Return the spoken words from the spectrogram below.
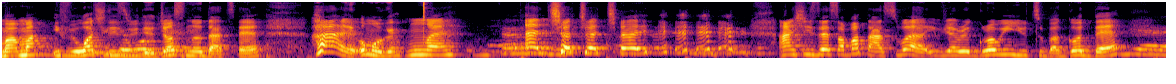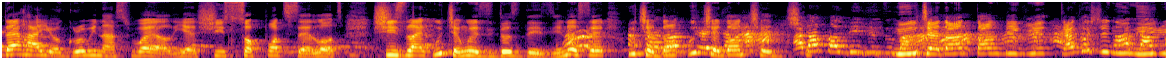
Mama if you watch this video just know that eh? Hey ụmụ gị Eh, che, che, che. and she's a supporter as well. If you're a growing YouTuber, go there. Yeah. Tell her you're growing as well. Yes, she supports a lot. She's like Uche Nwezi those days. You know, say Uche don't Uche don't change. I don't talk big YouTuber. Uche don't turn big. You can go she no them.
